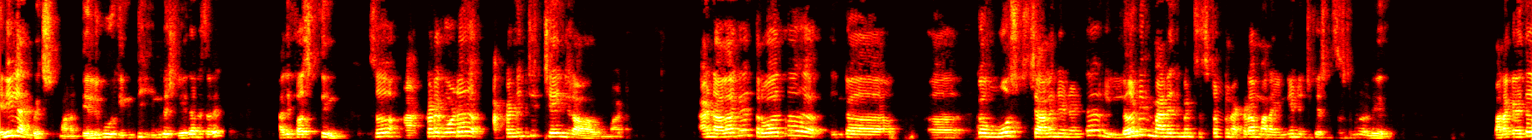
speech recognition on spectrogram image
any language మన తెలుగు హిందీ ఇంగ్లీష్ ఏదైనా సరే అది ఫస్ట్ థింగ్ సో అక్కడ కూడా అక్కడ నుంచి చేంజ్ రావాలన్నమాట. అండ్ అలాగే తర్వాత ఇంకా ఇంకా మోస్ట్ ఛాలెంజ్ ఏంటంటే లెర్నింగ్ మేనేజ్మెంట్ సిస్టమ్ ఎక్కడ మన ఇండియన్ ఎడ్యుకేషన్ సిస్టమ్లో లేదు. మనకైతే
